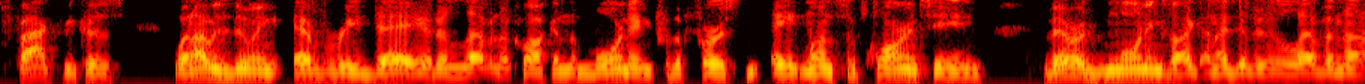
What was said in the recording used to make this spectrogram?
fact because when I was doing every day at 11 o'clock in the morning for the first eight months of quarantine, there were mornings like, and I did it at 11. Uh,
